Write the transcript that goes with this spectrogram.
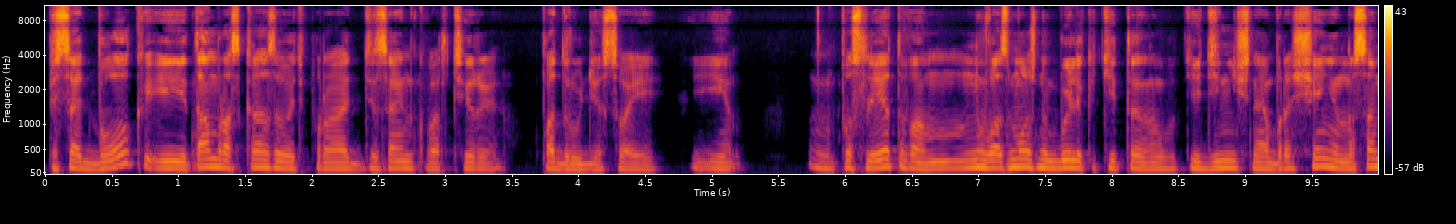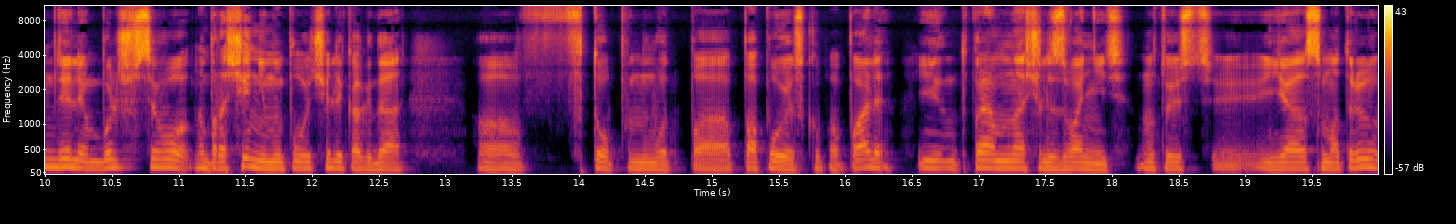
писать блог и там рассказывать про дизайн квартиры подруги своей. И После этого, ну, возможно, были какие-то вот единичные обращения. На самом деле, больше всего обращений мы получили, когда э, в топ, ну вот по, по поиску попали, и прямо начали звонить. Ну, то есть, э, я смотрю,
